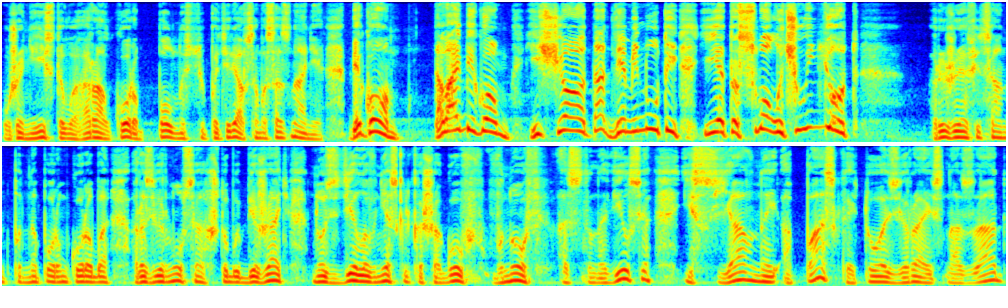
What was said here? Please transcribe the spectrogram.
Уже неистово орал короб, полностью потеряв самосознание. «Бегом! Давай бегом! Еще одна-две минуты, и эта сволочь уйдет!» Рыжий официант под напором короба развернулся, чтобы бежать, но, сделав несколько шагов, вновь остановился и с явной опаской, то озираясь назад,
